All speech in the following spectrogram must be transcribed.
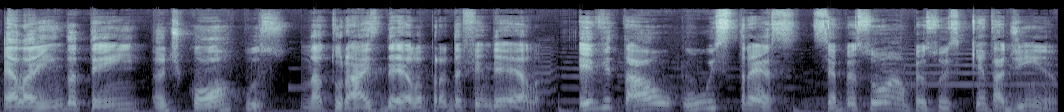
ela ainda tem anticorpos naturais dela para defender ela. Evitar o estresse. Se a pessoa é uma pessoa esquentadinha,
